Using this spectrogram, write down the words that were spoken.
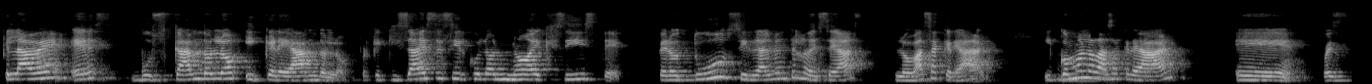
clave es buscándolo y creándolo, porque quizá ese círculo no existe, pero tú, si realmente lo deseas, lo vas a crear. ¿Y cómo lo vas a crear? Eh, pues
